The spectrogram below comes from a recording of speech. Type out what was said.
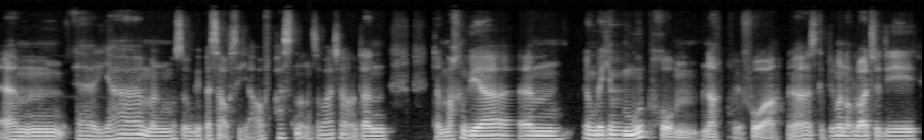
ähm, äh, ja, man muss irgendwie besser auf sich aufpassen und so weiter. Und dann, dann machen wir ähm, irgendwelche Mutproben nach wie vor. Ja, es gibt immer noch Leute, die,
